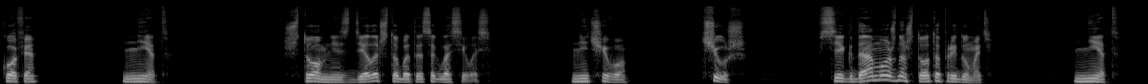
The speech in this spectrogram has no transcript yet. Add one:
кофе. Нет, что мне сделать, чтобы ты согласилась? Ничего. Чушь. Всегда можно что-то придумать. Нет.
